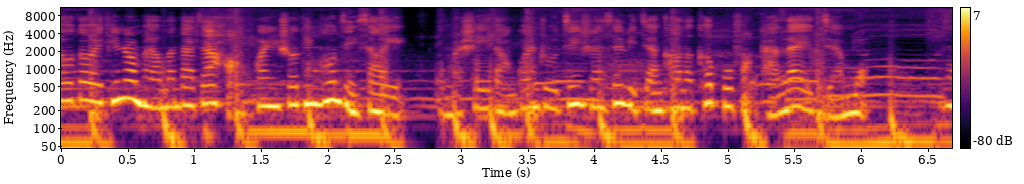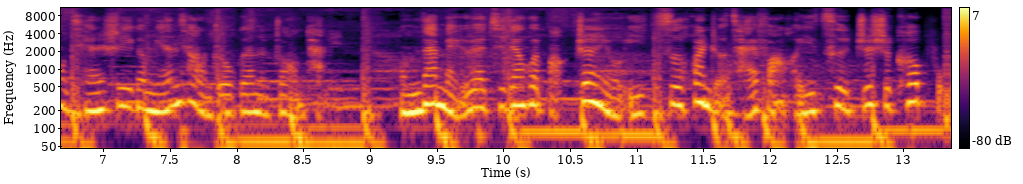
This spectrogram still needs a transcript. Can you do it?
Hello，各位听众朋友们，大家好，欢迎收听空警效应。我们是一档关注精神心理健康的科普访谈类节目，目前是一个勉强周更的状态。我们在每个月期间会保证有一次患者采访和一次知识科普。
